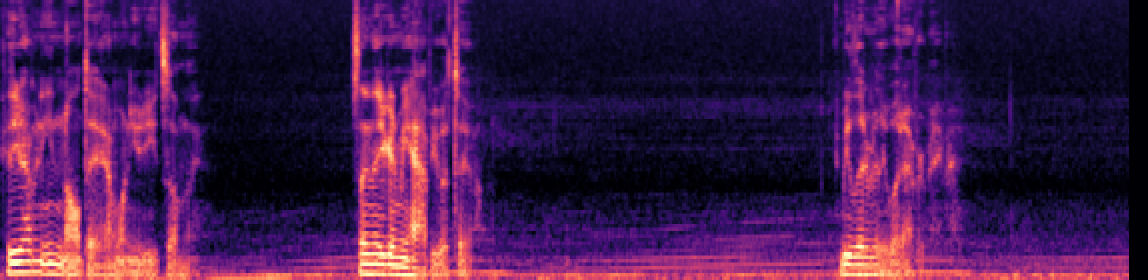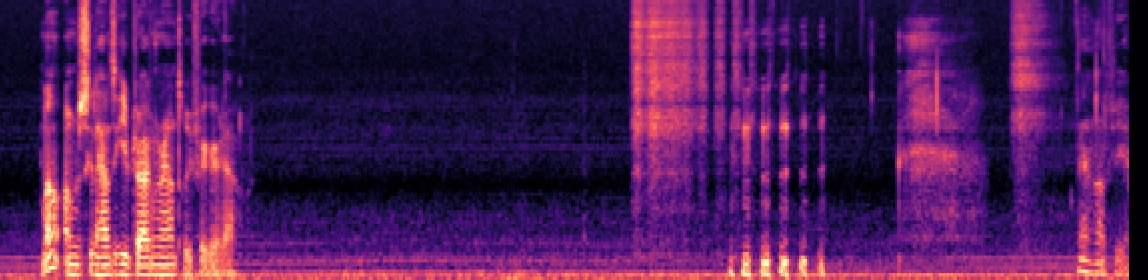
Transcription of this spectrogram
Because you haven't eaten all day, I want you to eat something. Something that you're gonna be happy with too. It can be literally whatever, baby. Well, I'm just gonna have to keep driving around until we figure it out. I love you.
